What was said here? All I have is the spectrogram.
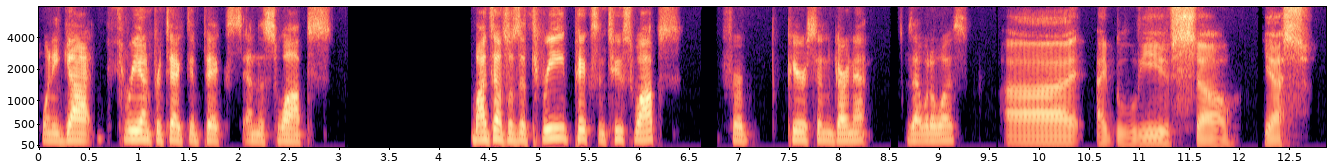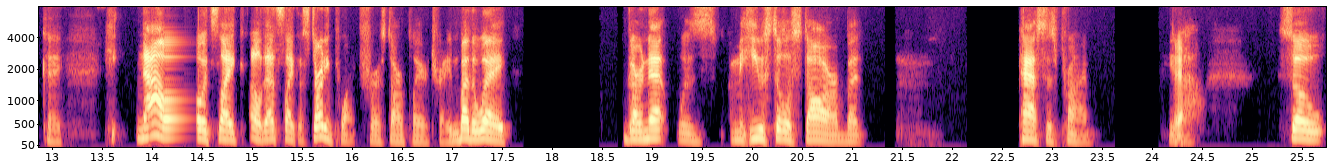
when he got three unprotected picks and the swaps Bontemps was it three picks and two swaps for Pierce and Garnett? Is that what it was? Uh, I believe so. Yes. Okay. He, now it's like, oh, that's like a starting point for a star player trade. And by the way, Garnett was, I mean, he was still a star, but past his prime. Yeah. Know? So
